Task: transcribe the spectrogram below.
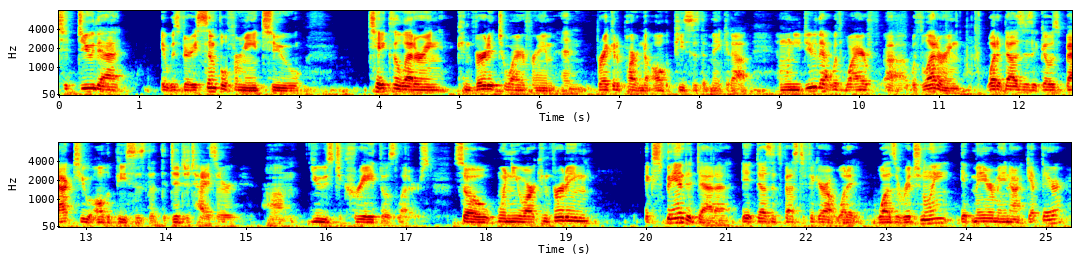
to do that, it was very simple for me to take the lettering, convert it to wireframe, and break it apart into all the pieces that make it up. And when you do that with wire uh, with lettering, what it does is it goes back to all the pieces that the digitizer um, used to create those letters. So when you are converting expanded data, it does its best to figure out what it was originally. It may or may not get there,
